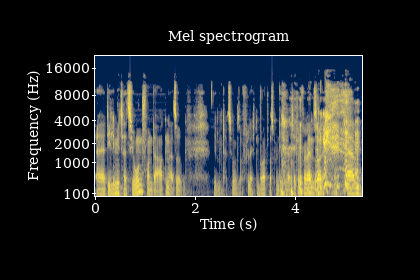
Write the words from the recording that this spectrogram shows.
äh, die Limitation von Daten, also Limitation ist auch vielleicht ein Wort, was man nicht in Artikel verwenden sollte, ähm,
